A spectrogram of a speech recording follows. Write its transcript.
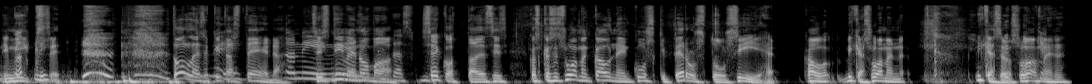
niin miksi? Tolleen se pitäisi tehdä. No niin, siis niin se nimenomaan pitäisi. sekoittaa. Ja siis, koska se Suomen kaunein kuski perustuu siihen. Kau, mikä Suomen, mikä se on Suomen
